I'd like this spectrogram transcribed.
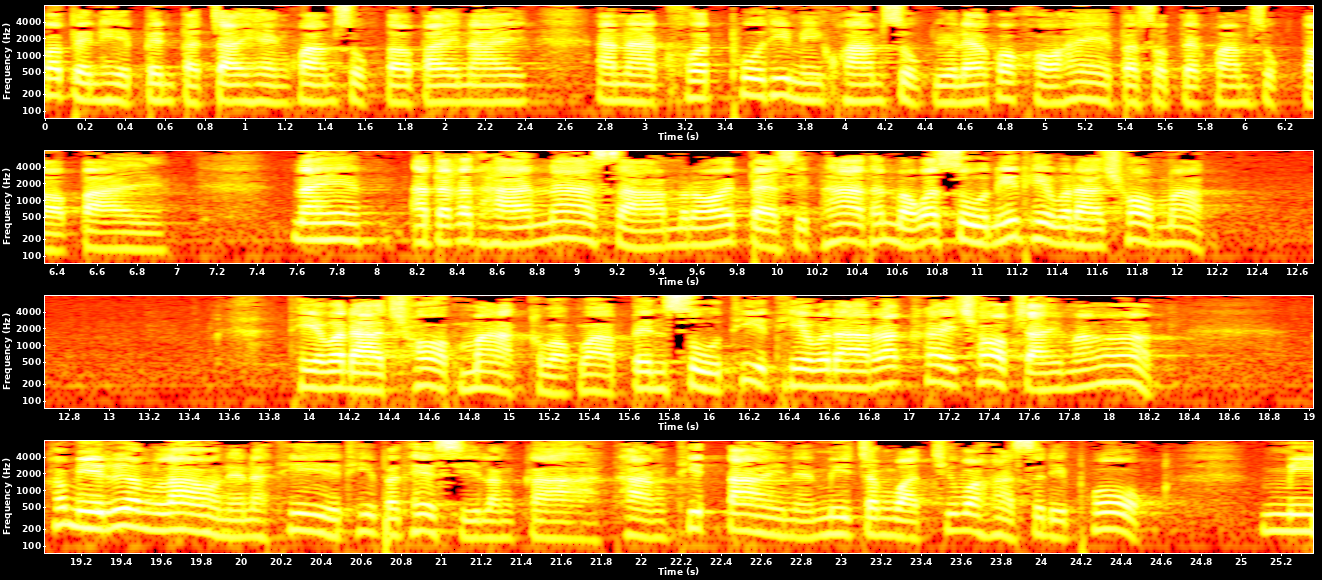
ก็เป็นเหตุเป็นปัจจัยแห่งความสุขต่อไปใน อนาคตผู้ที่มีความสุขอยู่แล้วก็ขอให้ประสบแต่ความสุขต่อไป ในอัตถกถาหน้า 385 ท่านบอกว่าสูตรนี้เทวดาชอบมาก เทวดาชอบมากเขาบอกว่า เป็นสูตรที่เทวดารักใคร่ชอบใจมาก เขามีเรื่องเล่าเนี่ยนะที่ที่ประเทศศรีลังกาทางทิศใต้เนี่ยมีจังหวัดชื่อว่าหัสดิโภคมี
